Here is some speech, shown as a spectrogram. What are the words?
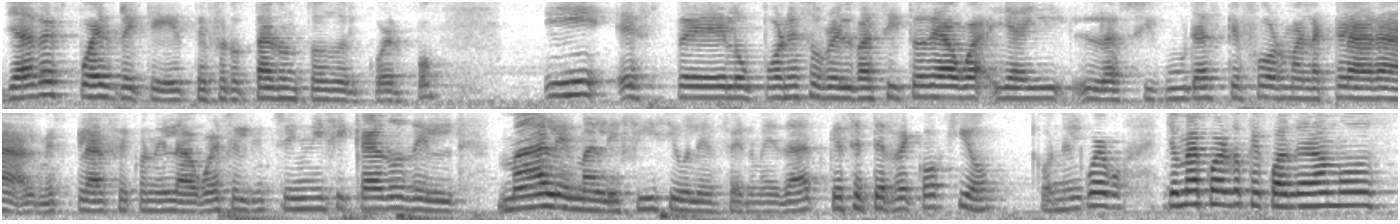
ya después de que te frotaron todo el cuerpo y este lo pone sobre el vasito de agua y ahí las figuras que forma la clara al mezclarse con el agua es el significado del mal, el maleficio, la enfermedad que se te recogió con el huevo. Yo me acuerdo que cuando éramos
